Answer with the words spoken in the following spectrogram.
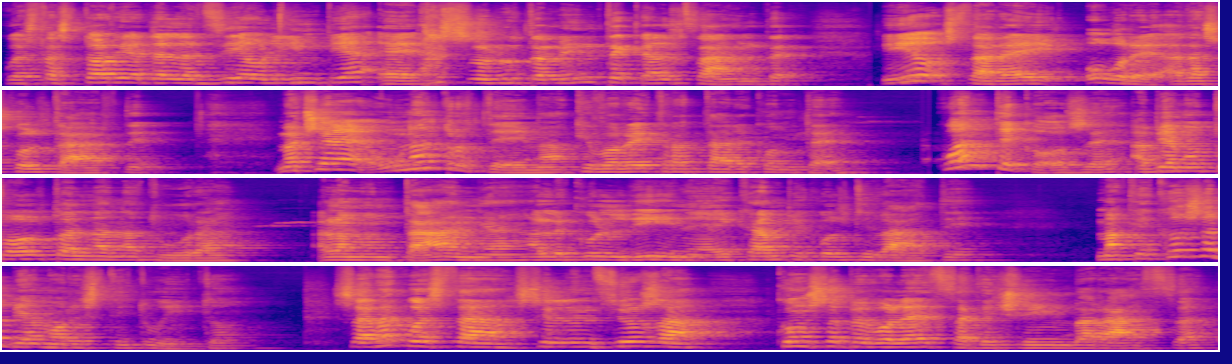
questa storia della zia Olimpia è assolutamente calzante. Io starei ore ad ascoltarti. Ma c'è un altro tema che vorrei trattare con te. Quante cose abbiamo tolto alla natura, alla montagna, alle colline, ai campi coltivati, ma che cosa abbiamo restituito? Sarà questa silenziosa consapevolezza che ci imbarazza,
